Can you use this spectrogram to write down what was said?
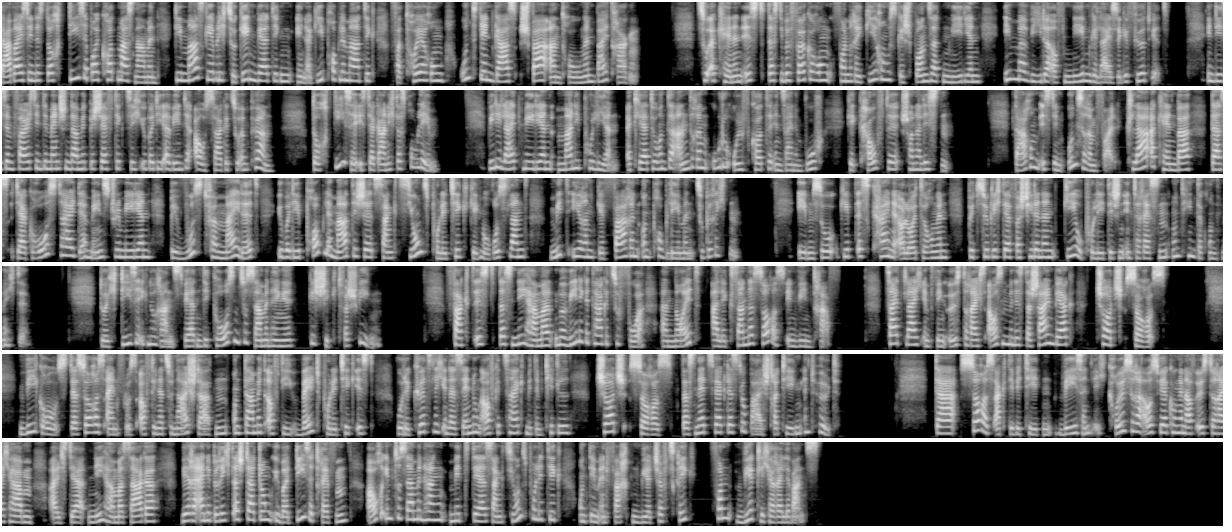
Dabei sind es doch diese Boykottmaßnahmen, die maßgeblich zur gegenwärtigen Energieproblematik, Verteuerung und den Gassparandrohungen beitragen. Zu erkennen ist, dass die Bevölkerung von regierungsgesponserten Medien immer wieder auf Nebengeleise geführt wird. In diesem Fall sind die Menschen damit beschäftigt, sich über die erwähnte Aussage zu empören. Doch diese ist ja gar nicht das Problem. Wie die Leitmedien manipulieren, erklärte unter anderem Udo Ulfkotte in seinem Buch Gekaufte Journalisten. Darum ist in unserem Fall klar erkennbar, dass der Großteil der Mainstream-Medien bewusst vermeidet, über die problematische Sanktionspolitik gegen Russland mit ihren Gefahren und Problemen zu berichten. Ebenso gibt es keine Erläuterungen bezüglich der verschiedenen geopolitischen Interessen und Hintergrundmächte. Durch diese Ignoranz werden die großen Zusammenhänge geschickt verschwiegen. Fakt ist, dass Nehammer nur wenige Tage zuvor erneut Alexander Soros in Wien traf. Zeitgleich empfing Österreichs Außenminister Schallenberg George Soros. Wie groß der Soros-Einfluss auf die Nationalstaaten und damit auf die Weltpolitik ist, wurde kürzlich in der Sendung aufgezeigt mit dem Titel George Soros, das Netzwerk des Globalstrategen enthüllt. Da Soros-Aktivitäten wesentlich größere Auswirkungen auf Österreich haben als der Nehammer-Saga, wäre eine Berichterstattung über diese Treffen auch im Zusammenhang mit der Sanktionspolitik und dem entfachten Wirtschaftskrieg von wirklicher Relevanz.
